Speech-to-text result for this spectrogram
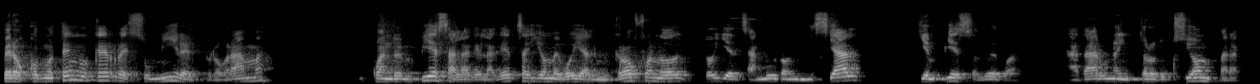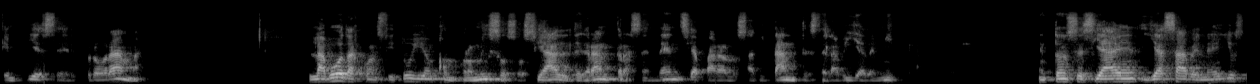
Pero como tengo que resumir el programa, cuando empieza la guelaguetza, yo me voy al micrófono, doy el saludo inicial y empiezo luego a, a dar una introducción para que empiece el programa. La boda constituye un compromiso social de gran trascendencia para los habitantes de la villa de Mitla. Entonces ya, ya saben ellos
